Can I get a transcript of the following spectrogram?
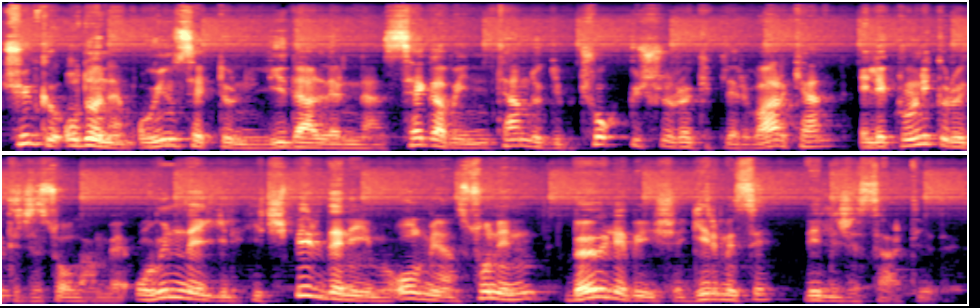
Çünkü o dönem oyun sektörünün liderlerinden Sega ve Nintendo gibi çok güçlü rakipleri varken elektronik üreticisi olan ve oyunla ilgili hiçbir deneyimi olmayan Sony'nin böyle bir işe girmesi deli cesaretiydi.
